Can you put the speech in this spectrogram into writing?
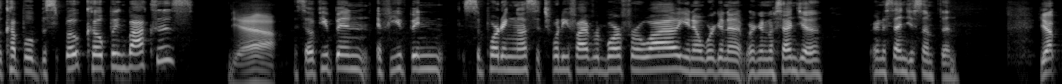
a couple bespoke coping boxes. Yeah. So if you've been if you've been supporting us at twenty five or more for a while, you know we're gonna we're gonna send you we're gonna send you something. Yep.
